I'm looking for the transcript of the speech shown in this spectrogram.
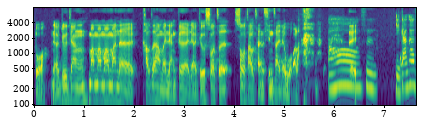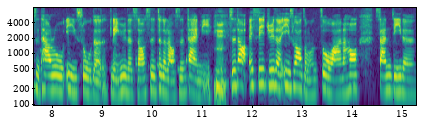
多，然后就这样慢慢慢慢的靠着他们两个，然后就塑着塑造成现在的我了。哦，对是。你刚开始踏入艺术的领域的时候，是这个老师带你，嗯，知道 ACG 的艺术要怎么做啊？然后三 D 的。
